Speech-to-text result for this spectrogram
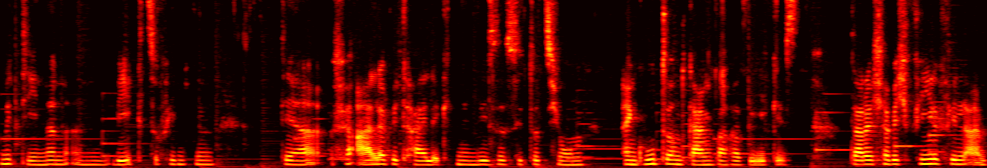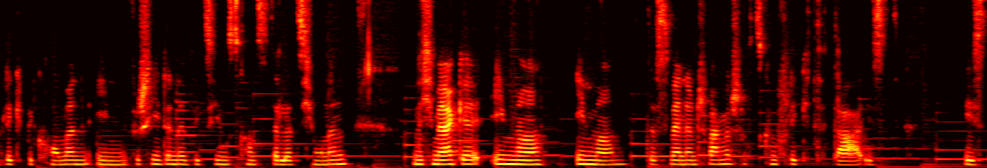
mit ihnen einen Weg zu finden, der für alle Beteiligten in dieser Situation ein guter und gangbarer Weg ist. Dadurch habe ich viel, viel Einblick bekommen in verschiedene Beziehungskonstellationen und ich merke immer, immer, dass wenn ein Schwangerschaftskonflikt da ist, ist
